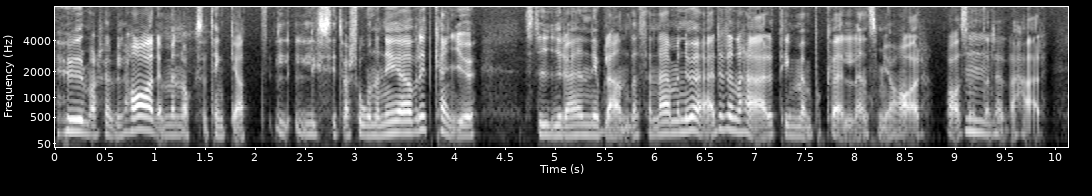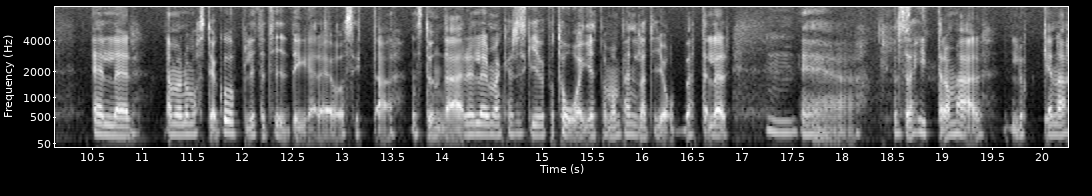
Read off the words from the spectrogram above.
hur man själv vill ha det men också tänka att livssituationen i övrigt kan ju styra en ibland. Alltså, nej men nu är det den här timmen på kvällen som jag har avsatt Mm. det här. Eller nej, men då måste jag gå upp lite tidigare och sitta en stund där. Eller man kanske skriver på tåget om man pendlar till jobbet. Eller Mm. eh, så hitta de här luckorna.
